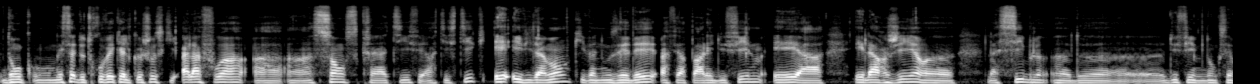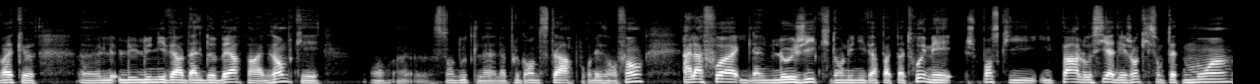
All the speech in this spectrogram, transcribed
Donc on essaie de trouver quelque chose qui à la fois a, un sens créatif et artistique et évidemment qui va nous aider à faire parler du film et à élargir euh, la cible euh, du film. Donc c'est vrai que l'univers d'Aldebert par exemple, qui est euh, sans doute la, plus grande star pour les enfants. À la fois, il a une logique dans l'univers Pas de patrouille, mais je pense qu'il parle aussi à des gens qui sont peut-être moins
